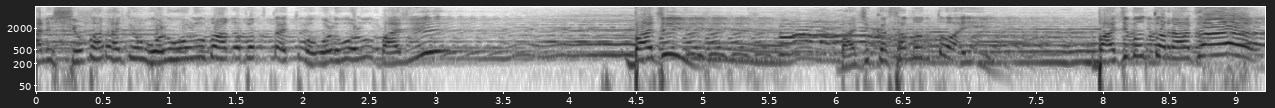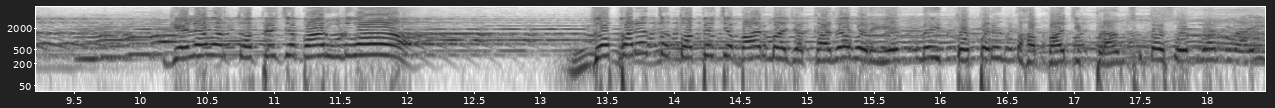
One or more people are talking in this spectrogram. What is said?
आणि शिवबा वळूवळू माग बघताय तू वळूवळू बाजी. बाजी बाजी कसा म्हणतो आई? बाजी म्हणतो राजा गेल्यावर तोप्याचे बार उडवा. जोपर्यंत तोप्याचे बार माझ्या कानावर येत नाही तोपर्यंत हा बाजी प्राण सुद्धा सोडणार नाही.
